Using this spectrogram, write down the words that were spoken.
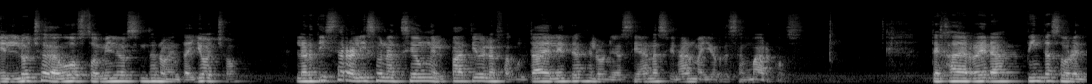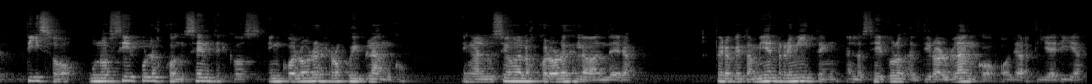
el 8 de agosto de 1998, la artista realiza una acción en el patio de la Facultad de Letras de la Universidad Nacional Mayor de San Marcos. Tejada Herrera pinta sobre el piso unos círculos concéntricos en colores rojo y blanco, en alusión a los colores de la bandera, pero que también remiten a los círculos del tiro al blanco o de artillería.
